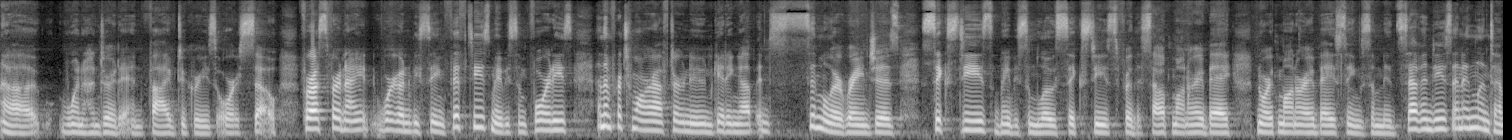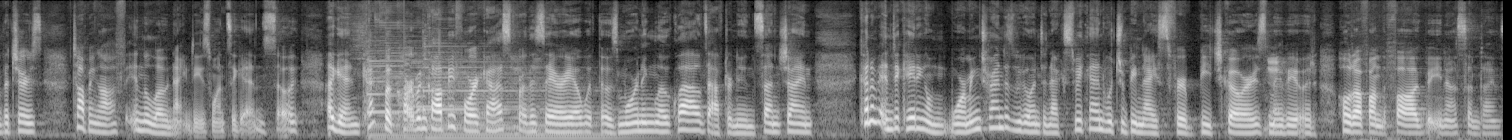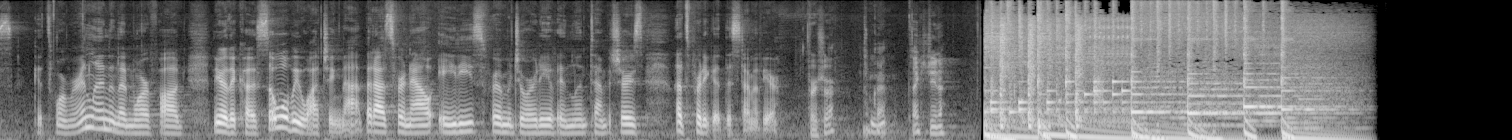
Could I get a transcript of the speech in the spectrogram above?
uh, 105 degrees or so. For us for night, we're going to be seeing 50s, maybe some 40s, and then for tomorrow afternoon, getting up in similar ranges, 60s, maybe some low 60s for the South Monterey Bay, North Monterey Bay seeing some mid 70s, and inland temperatures topping off in the low 90s once again. So again, kind of a carbon copy forecast for this area with those morning low clouds, afternoon sunshine kind of indicating a warming trend as we go into next weekend, which would be nice for beachgoers. Yeah. Maybe it would hold off on the fog, but you know, sometimes it gets warmer inland and then more fog near the coast. So we'll be watching that. But as for now, 80s for a majority of inland temperatures. That's pretty good this time of year. For sure. Okay. Mm -hmm. Thanks, Gina.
